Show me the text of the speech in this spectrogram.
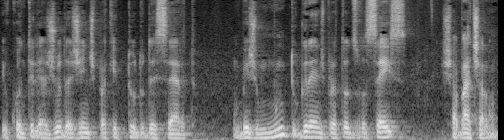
e o quanto ele ajuda a gente para que tudo dê certo. Um beijo muito grande para todos vocês. Shabbat Shalom.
